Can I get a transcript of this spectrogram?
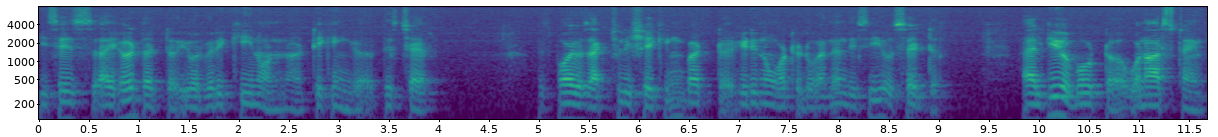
He says, I heard that uh, you are very keen on uh, taking uh, this chair. This boy was actually shaking, but uh, he didn't know what to do. And then the CEO said, I'll give you about uh, one hour's time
